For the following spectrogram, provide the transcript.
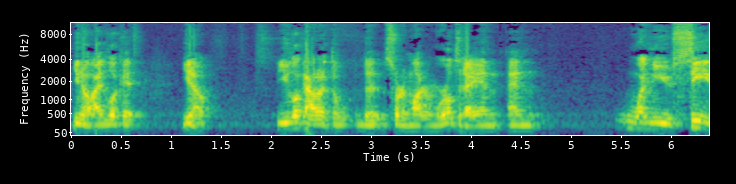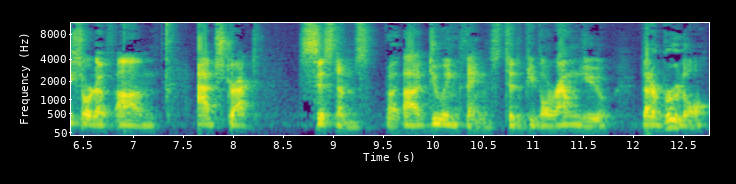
you know I look at you know you look out at the, the sort of modern world today, and and when you see sort of um, abstract systems Right. uh, doing things to the people around you that are brutal,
